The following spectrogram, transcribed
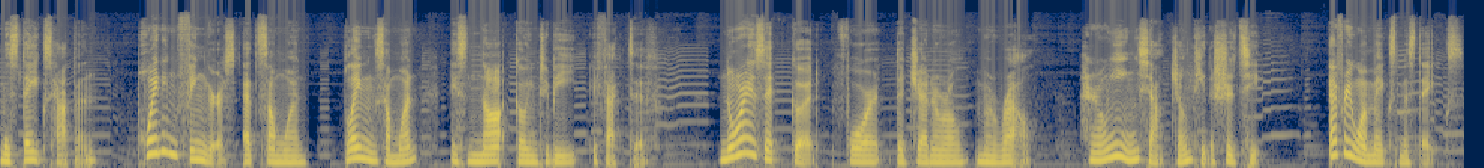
mistakes happen. Pointing fingers at someone, blaming someone, is not going to be effective. Nor is it good for the general morale. Everyone makes mistakes.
